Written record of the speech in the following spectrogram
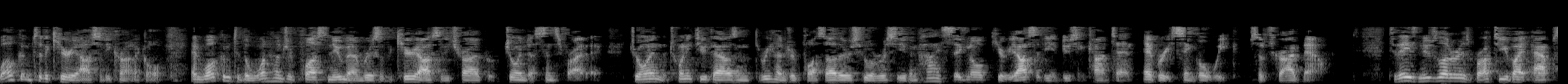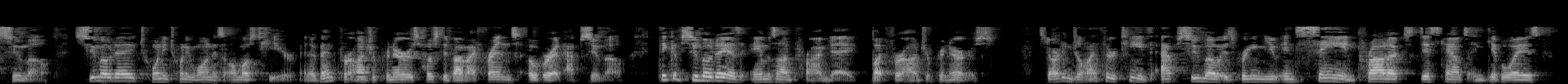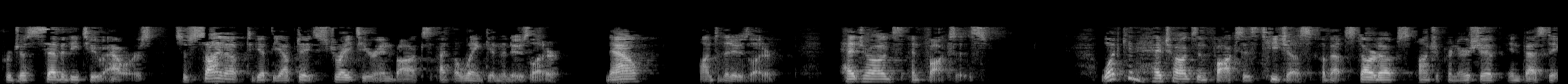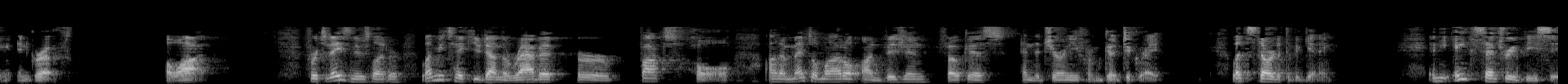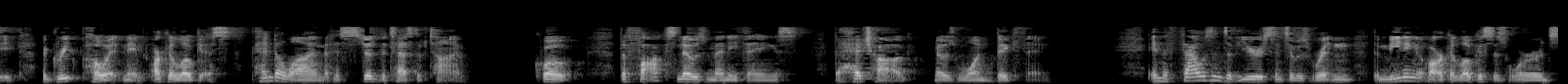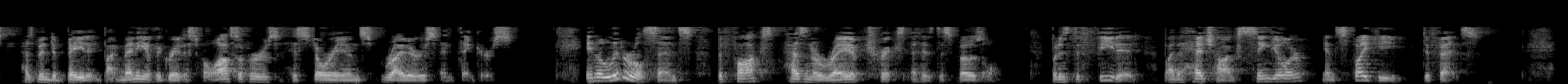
Welcome to the Curiosity Chronicle, and welcome to the 100 plus new members of the Curiosity Tribe who have joined us since Friday. Join the 22,300 plus others who are receiving high signal, curiosity inducing content every single week. Subscribe now. Today's newsletter is brought to you by AppSumo. Sumo Day 2021 is almost here, an event for entrepreneurs hosted by my friends over at AppSumo. Think of Sumo Day as Amazon Prime Day, but for entrepreneurs. Starting July 13th, AppSumo is bringing you insane products, discounts, and giveaways for just 72 hours. So sign up to get the update straight to your inbox at the link in the newsletter. Now, onto the newsletter. Hedgehogs and Foxes. What can hedgehogs and foxes teach us about startups, entrepreneurship, investing, and growth? A lot. For today's newsletter, let me take you down the rabbit or foxhole on a mental model on vision, focus, and the journey from good to great. Let's start at the beginning. In the 8th century BC, a Greek poet named Archilochus penned a line that has stood the test of time. Quote, the fox knows many things, the hedgehog knows one big thing. In the thousands of years since it was written, the meaning of Archilochus's words has been debated by many of the greatest philosophers, historians, writers, and thinkers. In a literal sense, the fox has an array of tricks at his disposal, but is defeated by the hedgehog's singular and spiky defense.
